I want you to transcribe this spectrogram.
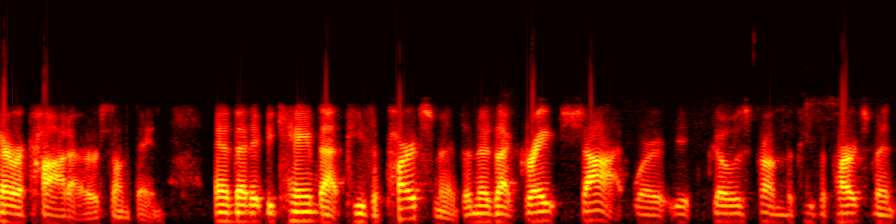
terracotta or something. And then it became that piece of parchment. And there's that great shot where it goes from the piece of parchment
